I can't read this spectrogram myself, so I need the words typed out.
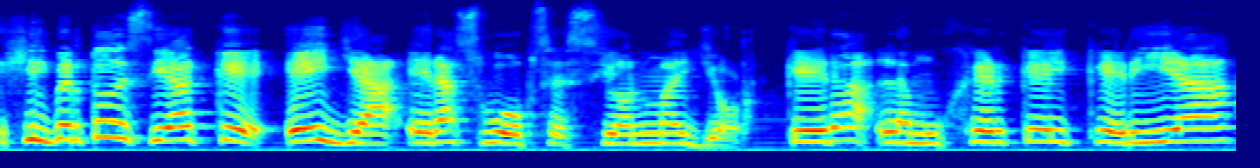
Gilberto decía que ella era su obsesión mayor, que era la mujer que él quería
